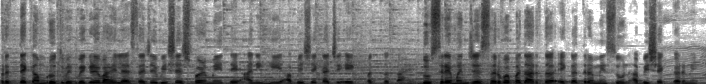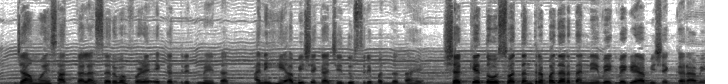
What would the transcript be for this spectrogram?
प्रत्येक अमृत वेगवेगळे वाहिल्यास त्याचे विशेष फळ मिळते आणि ही अभिषेकाची एक पद्धत आहे. दुसरे म्हणजे सर्व पदार्थ एकत्र मिसळून अभिषेक करणे. ज्यामुळे सातकाला सर्व फळे एकत्रित मिळतात. आणि ही अभिषेकाची दुसरी पद्धत आहे. शक्यतो स्वतंत्र पदार्थांनी वेगवेगळे अभिषेक करावे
